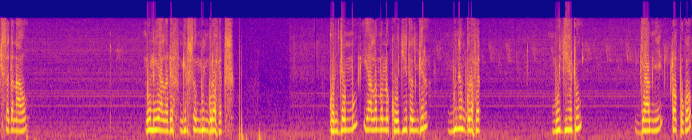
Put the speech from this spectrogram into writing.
ci sa gannaaw def ngir sa muñ gu rafet kon jëmm yàlla mën na koo jiital ngir muñam gu rafet. Mu jiitu jaam ñi topp ko.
